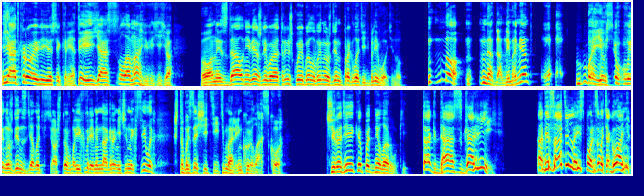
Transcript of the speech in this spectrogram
«Я открою ее секрет, и я сломаю ее». Он издал невежливую отрыжку и был вынужден проглотить блевотину. «Но на данный момент Боюсь, вынужден сделать все, что в моих временно ограниченных силах, чтобы защитить маленькую ласку». Чародейка подняла руки. «Тогда сгори! Обязательно использовать огонь!»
